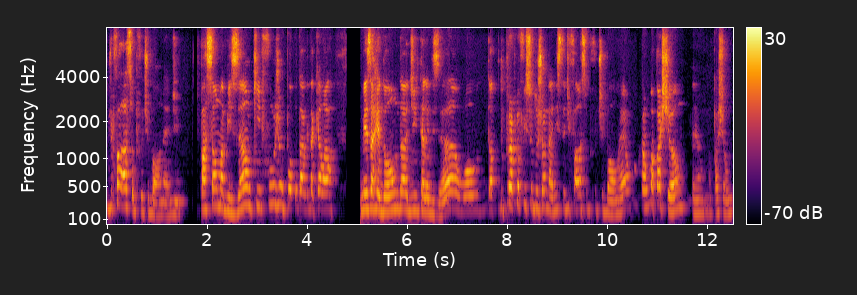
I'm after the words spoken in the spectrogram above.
de falar sobre futebol, né? De passar uma visão que fuja um pouco da, daquela mesa redonda de televisão ou da, do próprio ofício do jornalista de falar sobre futebol. É, é uma paixão, é uma paixão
